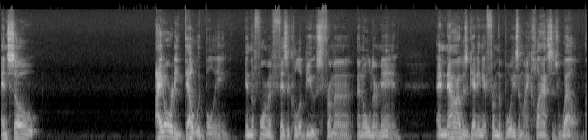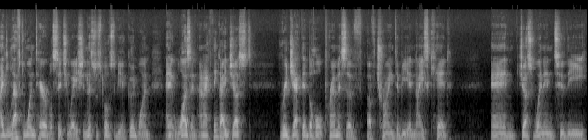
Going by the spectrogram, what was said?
And so I'd already dealt with bullying in the form of physical abuse from a, an older man. And now I was getting it from the boys in my class as well. I'd left one terrible situation. This was supposed to be a good one, and it wasn't. And I think I just rejected the whole premise of, of trying to be a nice kid and just went into the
